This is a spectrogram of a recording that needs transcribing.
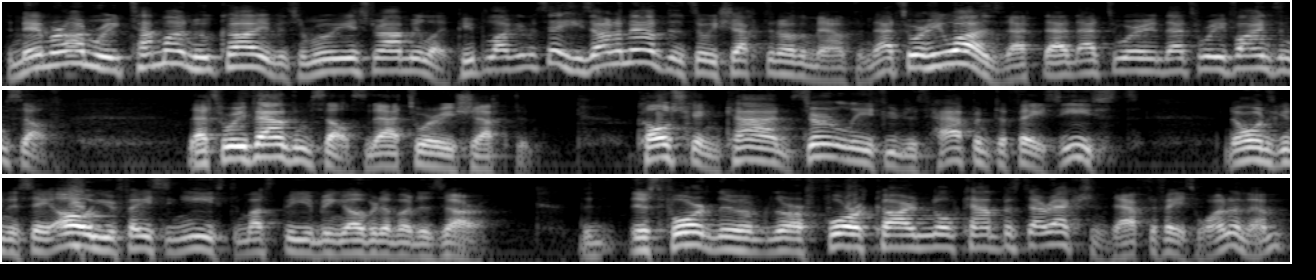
The Memar Amri Taman Hukaiv. It's from Yisramile. People are going to say he's on a mountain, so he shechted on the mountain. That's where he was. That, that, that's where that's where he finds himself. That's where he found himself. So that's where he shechted. Kolshken Khan. Certainly, if you just happen to face east, no one's going to say, "Oh, you're facing east. It must be you're being over to Vodazara." There's four. There, there are four cardinal compass directions. You have to face one of them.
